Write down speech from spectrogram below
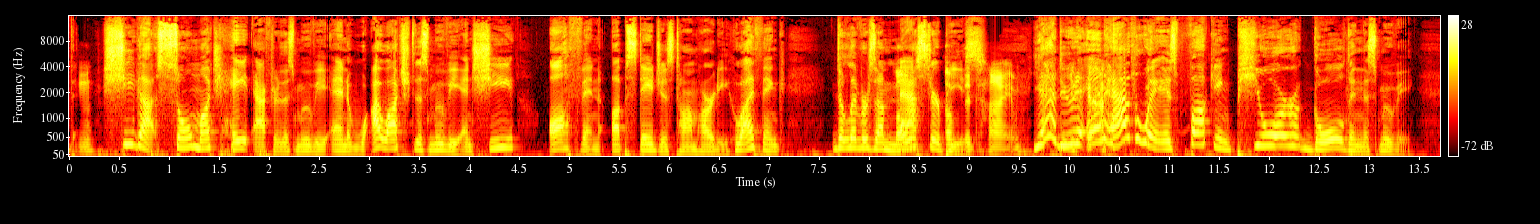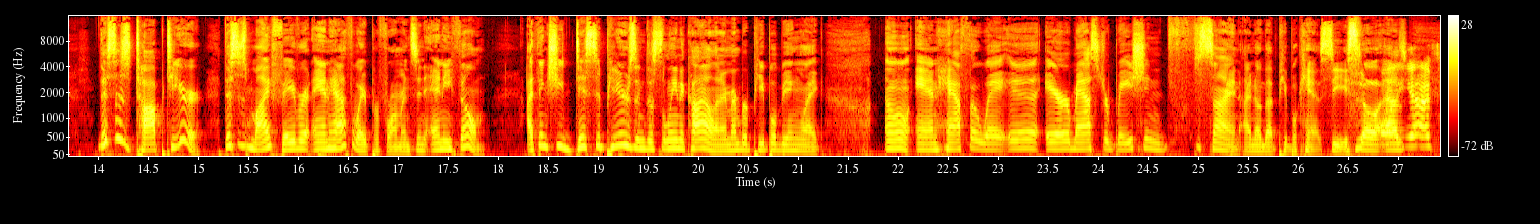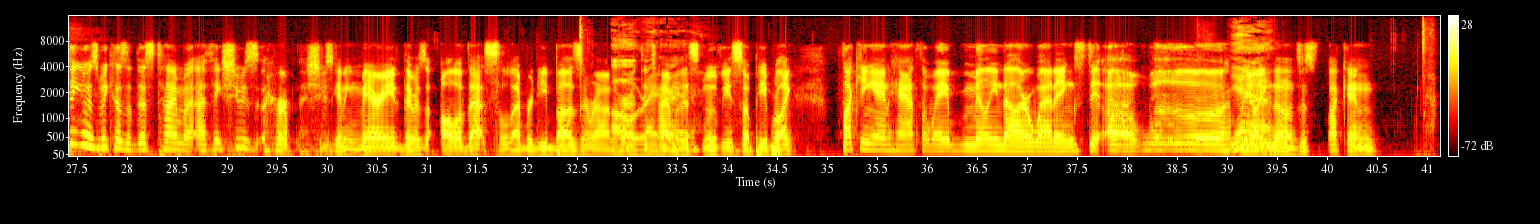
Mhm. She got so much hate after this movie and I watched this movie and she often upstages Tom Hardy, who I think delivers a most masterpiece. of the time. Yeah, dude, Yeah. Anne Hathaway is fucking pure gold in this movie. This is top tier. This is my favorite Anne Hathaway performance in any film. I think she disappears into Selina Kyle, and I remember people being like, oh, Anne Hathaway, uh, air masturbation f- sign. I know that people can't see. So Well, as yeah, I think it was because of this time. I think she was her. She was getting married. There was all of that celebrity buzz around her Oh, at the time right. of this movie. So people were like, "Fucking Anne Hathaway, million dollar weddings." di- Oh, uh, Yeah. Like, no, just fucking.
